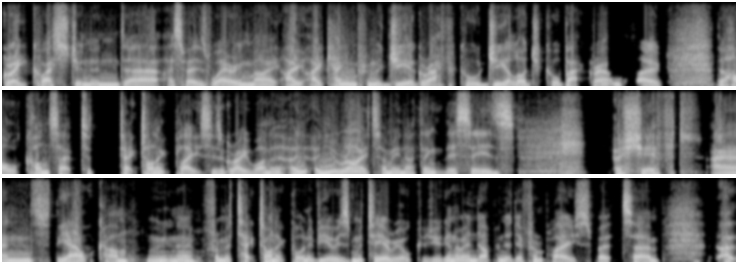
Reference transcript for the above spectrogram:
Great question, and uh, I suppose wearing my I, I came from a geographical geological background, so the whole concept of tectonic plates is a great one, and, and you're right. I mean, I think this is a shift and the outcome you know from a tectonic point of view is material because you're going to end up in a different place. But um, I,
